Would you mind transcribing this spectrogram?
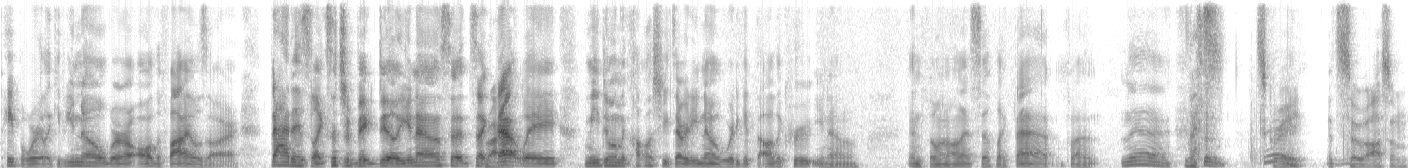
paperwork, like if you know where all the files are. That is like such a big deal, you know. So it's like Right. that way. Me doing the call sheets, I already know where to get the, all the crew, you know, info and all that stuff like that. But yeah, That's so- it's great. It's so awesome.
